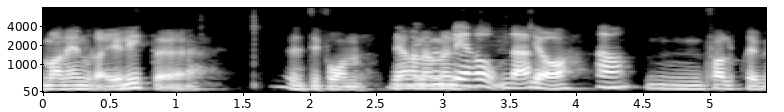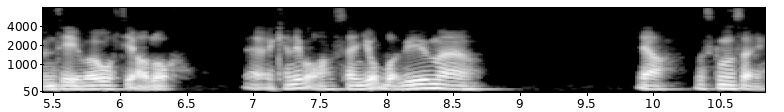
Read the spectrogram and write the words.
man ändrar ju lite utifrån... Ja, man möblerar om det? Ja, ja. Mm, fallpreventiva åtgärder eh, kan det vara. Sen jobbar vi ju med, ja, vad ska man säga,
